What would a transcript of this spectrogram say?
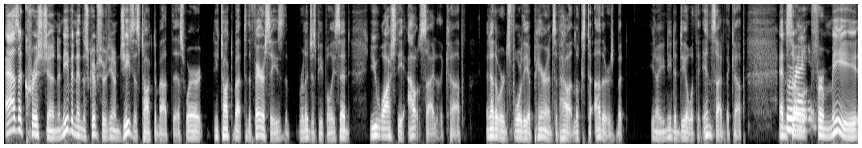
As a Christian, and even in the scriptures, you know, Jesus talked about this where he talked about to the Pharisees, the religious people, he said, You wash the outside of the cup, in other words, for the appearance of how it looks to others, but you know, you need to deal with the inside of the cup. And so right. for me,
